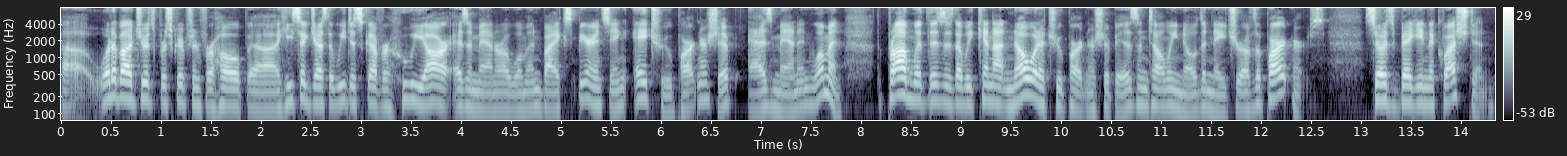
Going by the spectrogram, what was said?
uh, what about Jewett's prescription for hope? Uh, he suggests that we discover who we are as a man or a woman by experiencing a true partnership as man and woman. The problem with this is that we cannot know what a true partnership is until we know the nature of the partners. So it's begging the question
